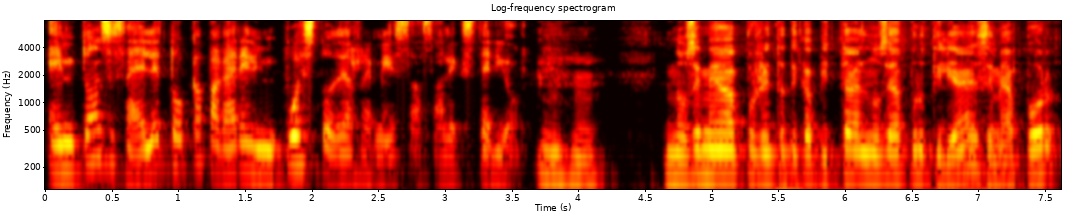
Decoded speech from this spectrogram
entonces a él le toca pagar el impuesto de remesas al exterior. No se me va por rentas de capital, no se va por utilidades, se me va por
